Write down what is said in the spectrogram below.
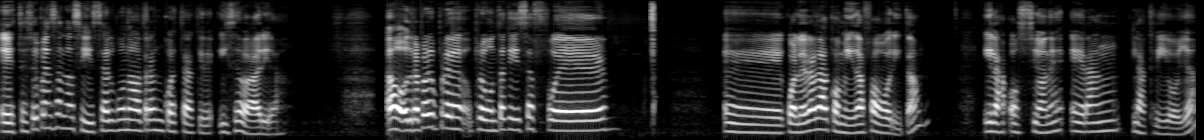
Este, estoy pensando si hice alguna otra encuesta, que hice varias. Ah, otra pregunta que hice fue eh, cuál era la comida favorita. Y las opciones eran la criolla,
